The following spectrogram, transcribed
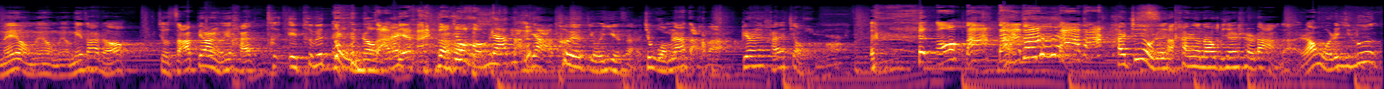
没有没有没有没砸着，就砸边上有一孩子特哎特别逗，你知道吗？砸别哎孩子就我们俩打架特别有意思，就我们俩打吧，边上一孩子叫好。好，打！还真有人 看热闹不嫌事儿大的。然后我这一抡，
